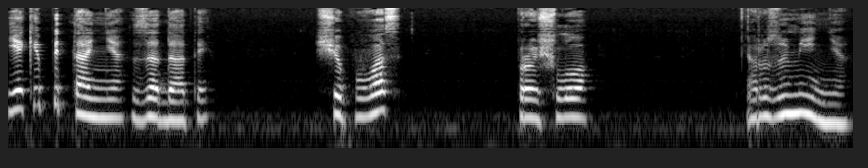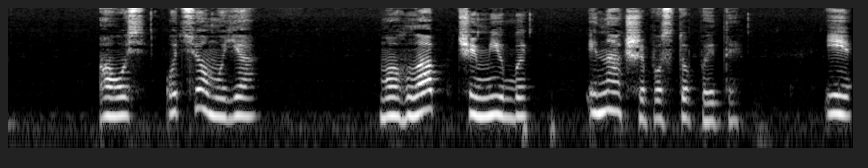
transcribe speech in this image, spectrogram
яке питання задати, щоб у вас пройшло розуміння. А ось у цьому я могла б чи міг би інакше поступити. І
